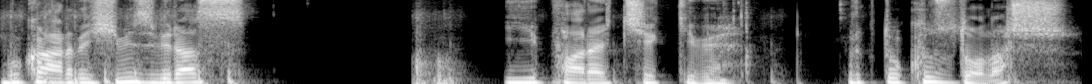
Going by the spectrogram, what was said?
Bu kardeşimiz biraz iyi para edecek gibi. 49 dolar.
